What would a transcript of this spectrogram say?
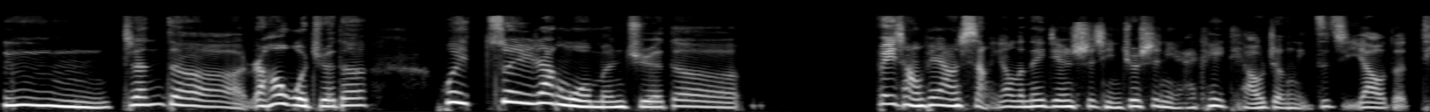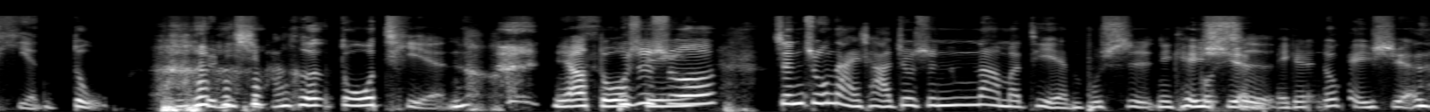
嗯，真的。然后我觉得会最让我们觉得。非常非常想要的那件事情，就是你还可以调整你自己要的甜度，就你喜欢喝多甜，你要多，不是说珍珠奶茶就是那么甜，不是，你可以选，每个人都可以选，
